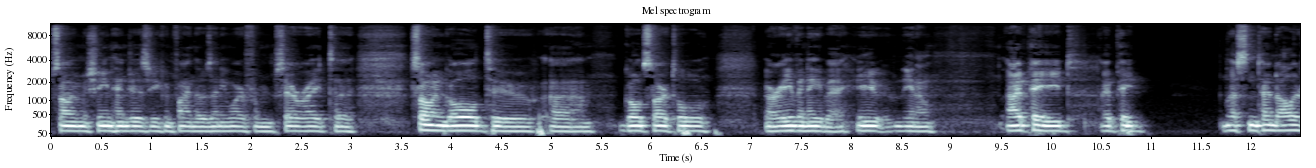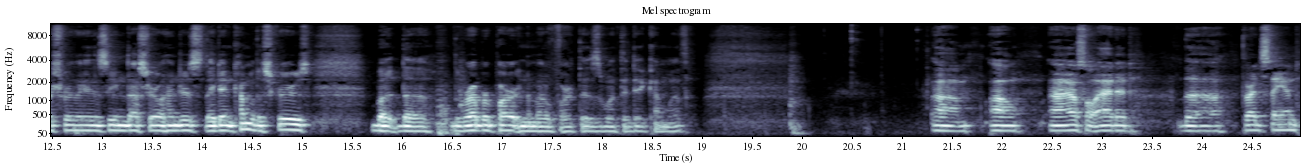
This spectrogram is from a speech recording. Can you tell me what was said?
sewing machine hinges. You can find those anywhere from Sailrite to Sewing Gold to um, Gold Star Tool or even eBay. You, you know, I paid I paid less than ten dollars for these industrial hinges. They didn't come with the screws, but the the rubber part and the metal part is what they did come with. Um, oh, I also added the thread stand,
